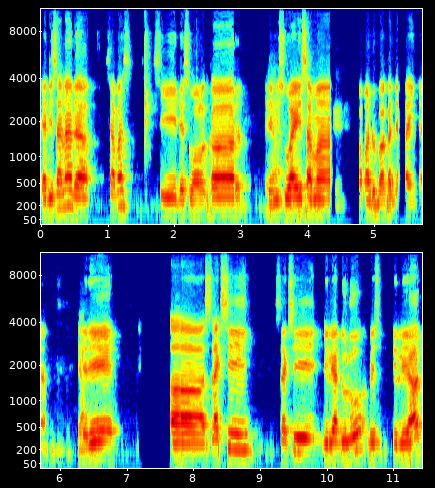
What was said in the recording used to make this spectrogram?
Ya di sana ada siapa si Des Walker, Ya. Dennis Way sama pemadu bakat yang lainnya. Ya. Jadi eh, seleksi seleksi dilihat dulu, habis dilihat,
